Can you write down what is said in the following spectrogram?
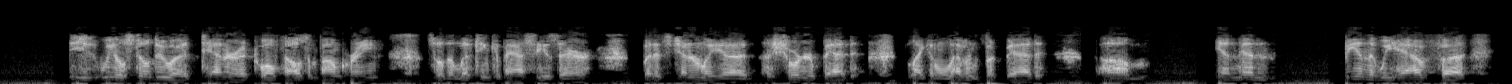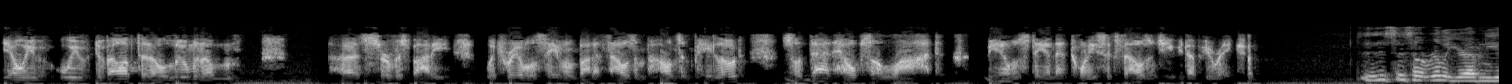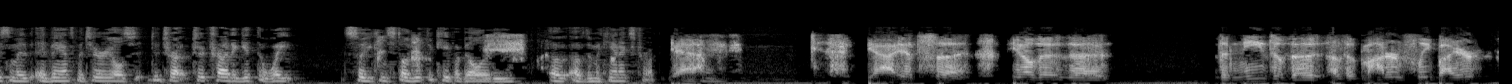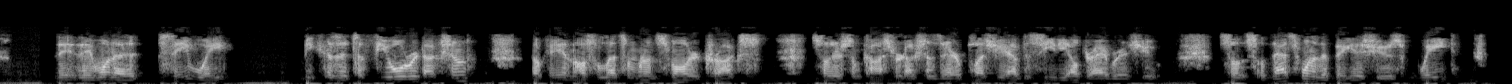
we'll still do a 10 or a 12,000 pound crane, so the lifting capacity is there. but it's generally a, a shorter bed, like an 11 foot bed. Um, and then being that we have, uh, you know, we've, we've developed an aluminum, uh, service body, which we're able to save them about a thousand pounds in payload. So that helps a lot being able to stay in that 26,000 GVW range. So, so really, you're having to use some advanced materials to try to try to get the weight, so you can still get the capability of, of the mechanics truck. Yeah, yeah, it's uh, you know the the the needs of the of the modern fleet buyer. They they want to save weight because it's a fuel reduction, okay, and also lets them run smaller trucks. So there's some cost reductions there. Plus you have the CDL driver issue. So, so that's one of the big issues, weight,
